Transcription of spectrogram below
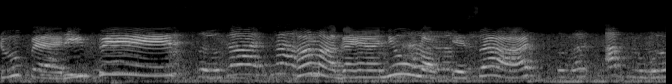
टू फेरी फेस। हम आ गए हैं न्यू व्लॉग के साथ। आप लोगों को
